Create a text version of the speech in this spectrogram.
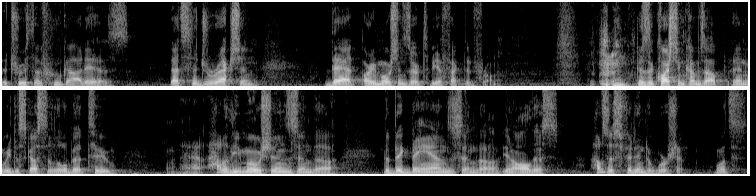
The truth of who God is, that's the direction that our emotions are to be affected from. Because the question comes up, and we discussed it a little bit too. How do the emotions and the, the big bands and the, you know, all this, how does this fit into worship? What's,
